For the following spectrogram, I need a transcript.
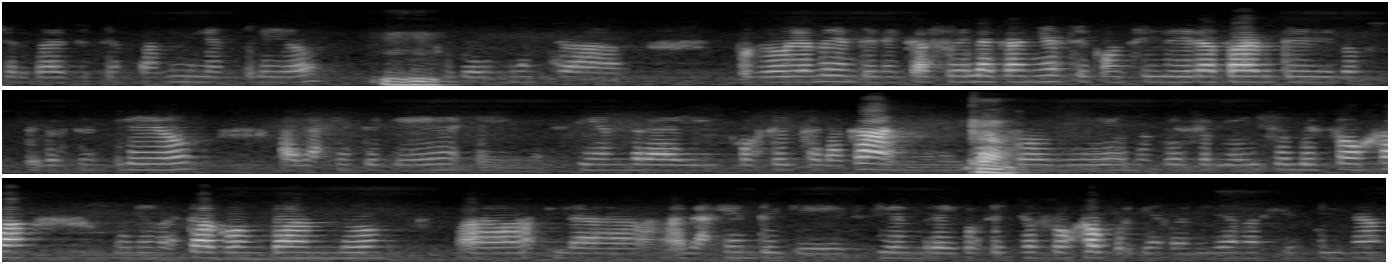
cerca de 60.000 empleos, porque hay mucha, porque obviamente en el caso de la caña se considera parte de los, de los empleos a la gente que eh, siembra y cosecha la caña. En el caso de lo que es el biodiesel de soja, uno no está contando a la, a la gente que siembra y cosecha soja, porque en realidad en Argentina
